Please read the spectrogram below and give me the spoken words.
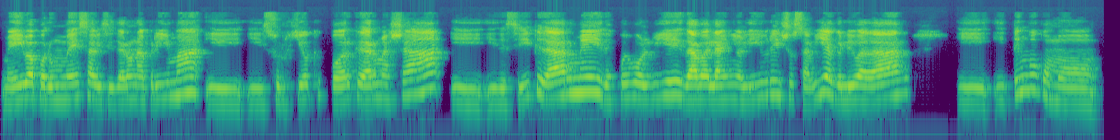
me iba por un mes a visitar a una prima y, surgió que poder quedarme allá y, decidí quedarme y después volví y daba el año libre y yo sabía que lo iba a dar y, tengo como,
